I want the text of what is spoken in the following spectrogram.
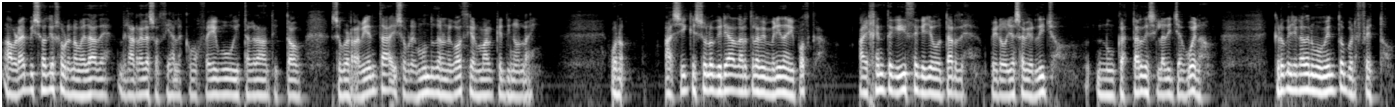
Habrá episodios sobre novedades de las redes sociales como Facebook, Instagram, TikTok, sobre herramientas y sobre el mundo del negocio y el marketing online. Bueno, Así que solo quería darte la bienvenida a mi podcast. Hay gente que dice que llego tarde, pero ya se dicho, nunca es tarde si la dicha es buena. Creo que he llegado en el momento perfecto,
